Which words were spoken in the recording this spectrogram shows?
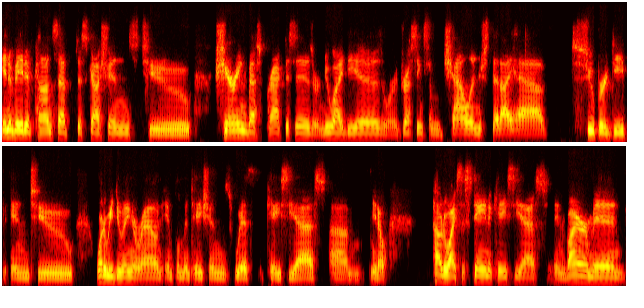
innovative concept discussions to sharing best practices or new ideas or addressing some challenge that I have super deep into what are we doing around implementations with KCS? Um, you know, how do I sustain a KCS environment?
